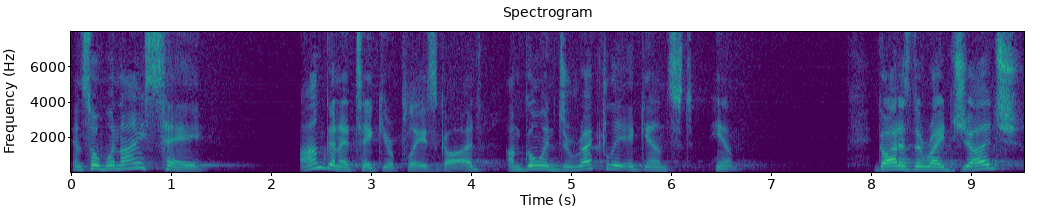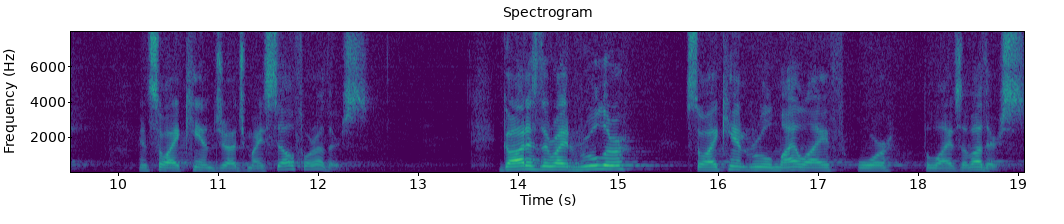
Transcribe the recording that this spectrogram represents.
And so when I say, I'm going to take your place, God, I'm going directly against Him. God is the right judge, and so I can't judge myself or others. God is the right ruler, so I can't rule my life or the lives of others.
